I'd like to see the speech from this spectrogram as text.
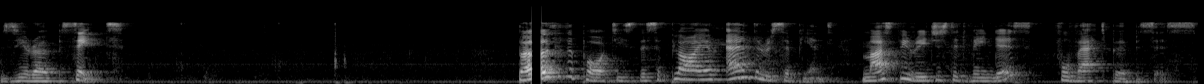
0%. Both of the parties, the supplier and the recipient, must be registered vendors for VAT purposes.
